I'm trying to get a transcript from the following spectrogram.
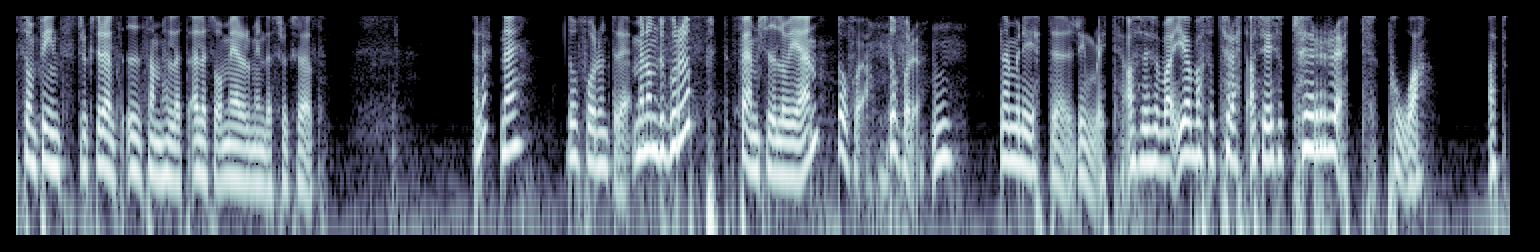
Som finns strukturellt i samhället, eller så, mer eller mindre strukturellt. Eller? Nej, då får du inte det. Men om du går upp fem kilo igen, då får jag. Då får du. Mm. Nej men det är jätterimligt. Alltså jag är, bara, jag är bara så trött, alltså jag är så trött på att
